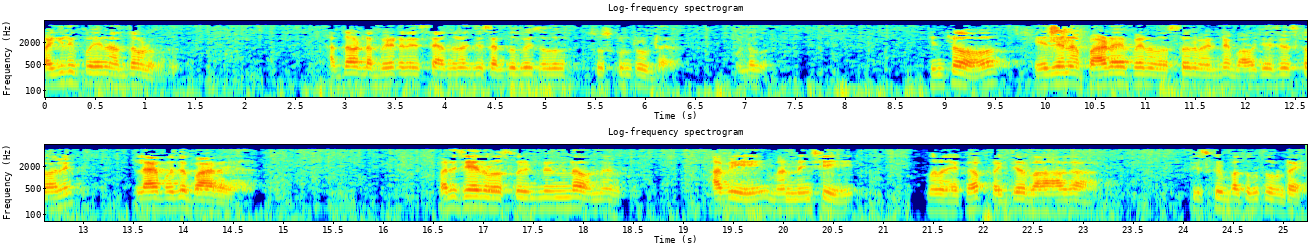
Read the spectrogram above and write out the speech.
పగిలిపోయిన అద్దం ఉండకూడదు. అంతా అట్లా బయట వేస్తే అందులోంచి సర్దుపోయి చదువు చూసుకుంటూ ఉంటారు. ఉండదు ఇంట్లో ఏదైనా పాడైపోయిన వస్తువును వెంటనే బాగు చేసేసుకోవాలి లేకపోతే పాడేయాలి. చేయని వస్తువు ఇంటి నిండా ఉన్నాయి. అవి మన నుంచి మన యొక్క ప్రజ్ఞ బాగా తీసుకుని బతుకుతూ ఉంటాయి.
